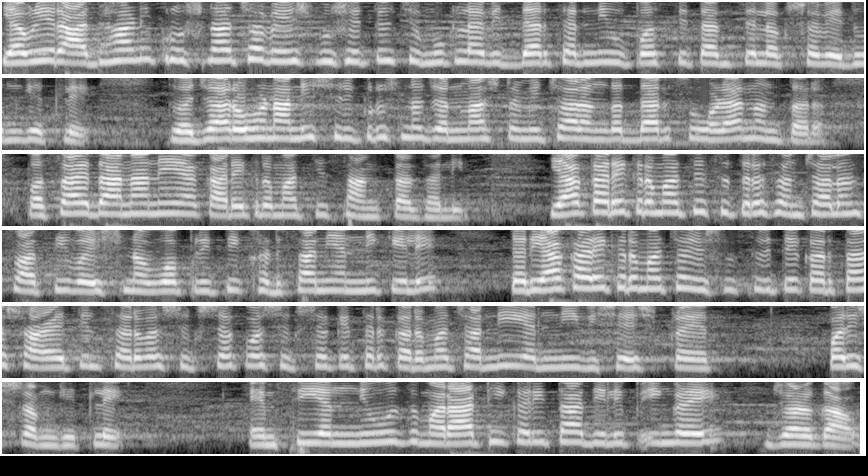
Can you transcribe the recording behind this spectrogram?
यावेळी राधा आणि कृष्णाच्या वेशभूषेतील चिमुकल्या विद्यार्थ्यांनी उपस्थितांचे लक्ष वेधून घेतले. ध्वजारोहण आणि श्रीकृष्ण जन्माष्टमीच्या रंगतदार सोहळ्यानंतर पसायदानाने या कार्यक्रमाची सांगता झाली. या कार्यक्रमाचे सूत्रसंचालन स्वाती वैष्णव व प्रीती खडसान यांनी केले. तर या कार्यक्रमाच्या यशस्वीतेकरता शाळेतील सर्व शिक्षक व शिक्षकेतर कर्मचारी यांनी विशेष प्रयत् परिश्रम घेतले. एम सी एन न्यूज मराठीकरिता दिलीप इंगळे जळगाव.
